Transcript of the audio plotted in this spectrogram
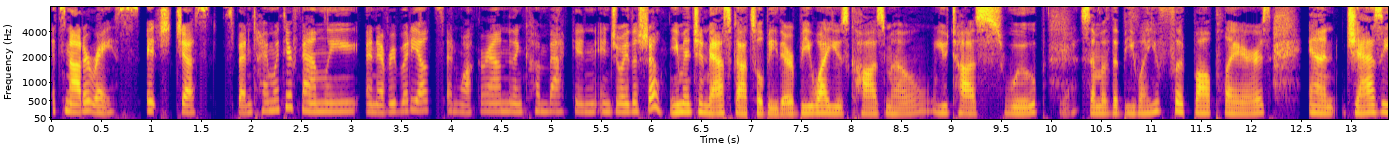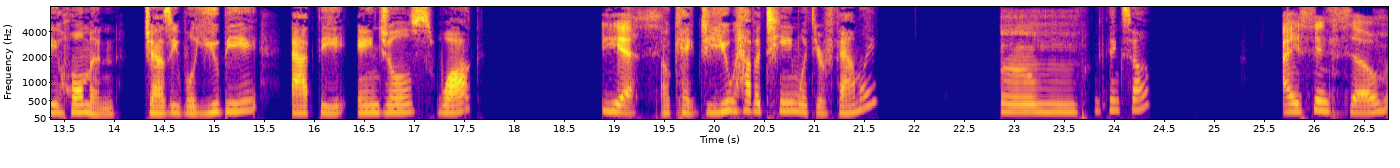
it's not a race. It's just spend time with your family and everybody else and walk around and then come back and enjoy the show. You mentioned mascots will be there. BYU's Cosmo, Utah's Swoop, some of the BYU football players, and Jazzy Holman. Jazzy, will you be at the Angels Walk? Yes. Okay. Do you have a team with your family? Um, You think so? I think so.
